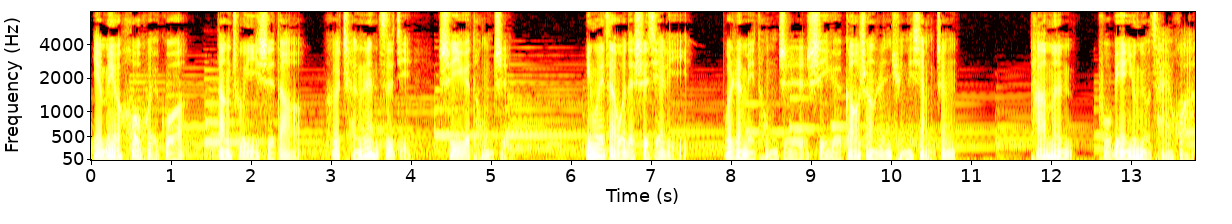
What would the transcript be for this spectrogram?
也没有后悔过当初意识到和承认自己是一个同志，因为在我的世界里，我认为同志是一个高尚人群的象征，他们普遍拥有才华，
